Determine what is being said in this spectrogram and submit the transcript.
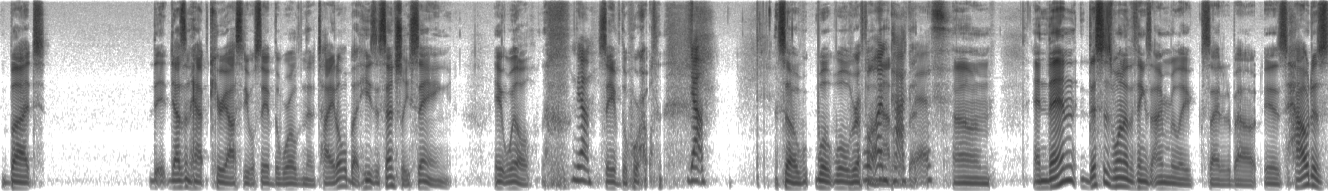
but it doesn't have curiosity will save the world in the title, but he's essentially saying it will Yeah. save the world. Yeah. So we'll we'll riff We'll on that a unpack little bit. this. And then this is one of the things I'm really excited about is how does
